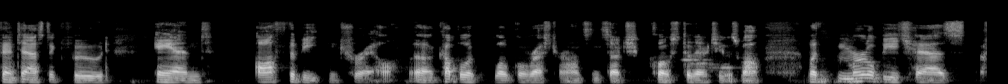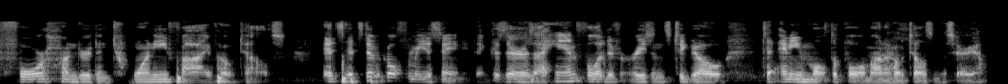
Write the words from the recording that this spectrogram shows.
fantastic food, and off the beaten trail. A couple of local restaurants and such close to there too as well. But Myrtle Beach has 425 hotels. It's it's difficult for me to say anything because there is a handful of different reasons to go to any multiple amount of hotels in this area.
